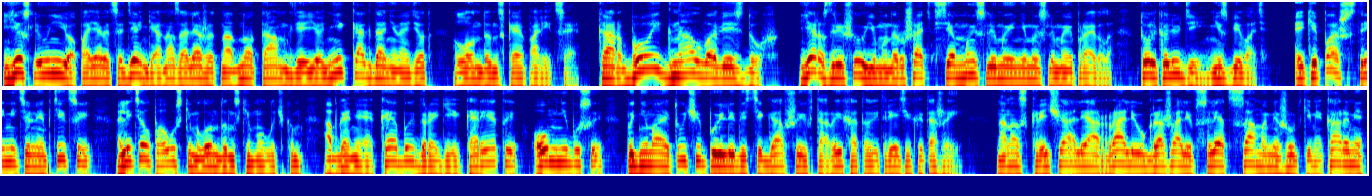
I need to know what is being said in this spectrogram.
Если у нее появятся деньги, она заляжет на дно там, где ее никогда не найдет лондонская полиция. Карбой гнал во весь дух. Я разрешил ему нарушать все мыслимые и немыслимые правила, только людей не сбивать. Экипаж стремительной птицей летел по узким лондонским улочкам, обгоняя кэбы, дорогие кареты, омнибусы, поднимая тучи пыли, достигавшие вторых, а то и третьих этажей. На нас кричали, орали, угрожали вслед самыми жуткими карами,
